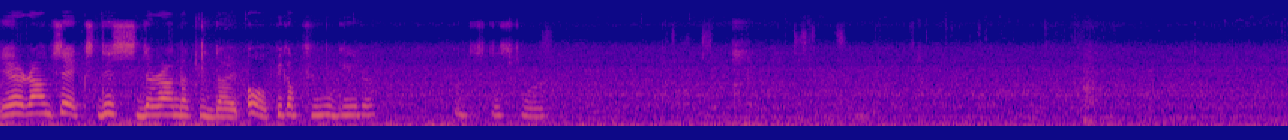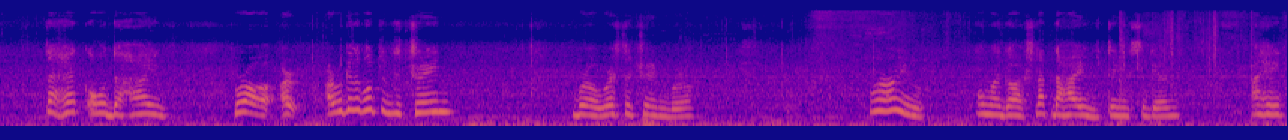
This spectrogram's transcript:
Yeah, round six. This is the round that we died. Oh, pick up fumigator. What is this for? The heck? Oh, the hive. Bro, are, are we gonna go to the train? Bro, where's the train, bro? Where are you? Oh my gosh, not the hive things again. I hate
